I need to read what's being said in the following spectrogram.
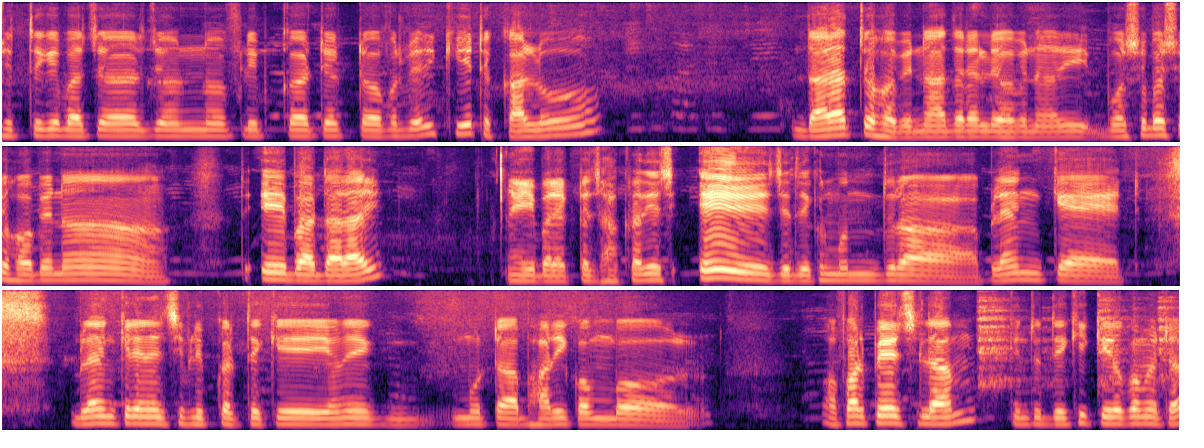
শীত থেকে বাঁচার জন্য ফ্লিপকার্টে একটা অফার বের কি এটা, কালো? দাঁড়াতে হবে না, দাঁড়ালে হবে না, আরে বসে বসে হবে না। তো এবার দাঁড়াই, এইবার একটা ঝাঁকড়া দিয়েছি। এই যে দেখুন বন্ধুরা ব্ল্যাঙ্কেট ব্ল্যাঙ্কেট এনেছি ফ্লিপকার্ট থেকে, অনেক মোটা, ভারী কম্বল। অফার পেয়েছিলাম, কিন্তু দেখি কীরকম এটা।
